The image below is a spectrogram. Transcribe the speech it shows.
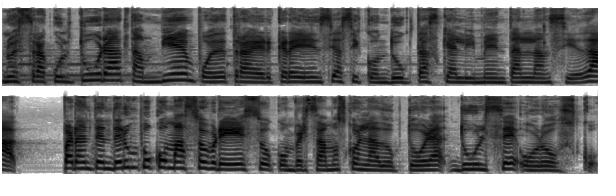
Nuestra cultura también puede traer creencias y conductas que alimentan la ansiedad. Para entender un poco más sobre eso, conversamos con la doctora Dulce Orozco.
